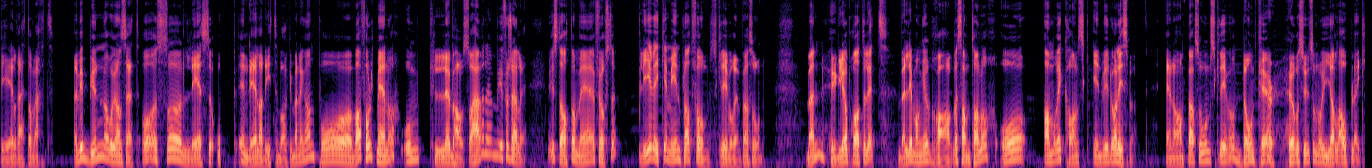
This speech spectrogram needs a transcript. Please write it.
bedre etter hvert. Men vi begynner uansett å lese opp en del av de tilbakemeldingene på hva folk mener om Clubhouse, og her er det mye forskjellig. Vi starter med første. Blir ikke min plattform, skriver en person. Men hyggelig å prate litt, veldig mange rare samtaler og amerikansk individualisme. En annen person skriver 'don't care', høres ut som noe jalla-opplegg.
